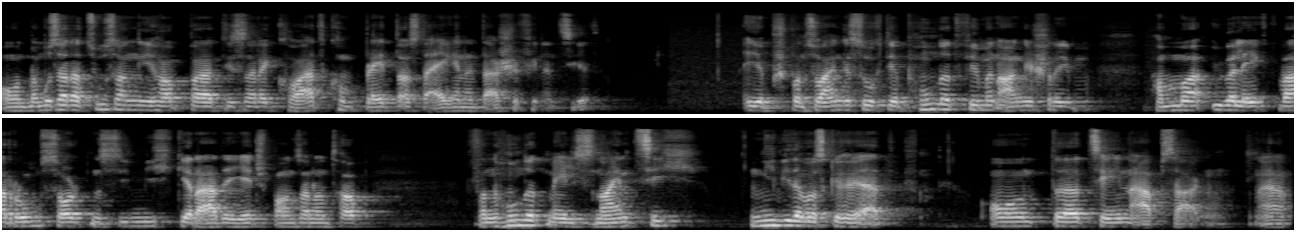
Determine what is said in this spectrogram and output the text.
und man muss auch dazu sagen, ich habe äh, diesen Rekord komplett aus der eigenen Tasche finanziert. Ich habe Sponsoren gesucht, ich habe 100 Firmen angeschrieben, haben mir überlegt, warum sollten sie mich gerade jetzt sponsern und habe von 100 Mails 90 nie wieder was gehört und äh, 10 Absagen. Ja,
